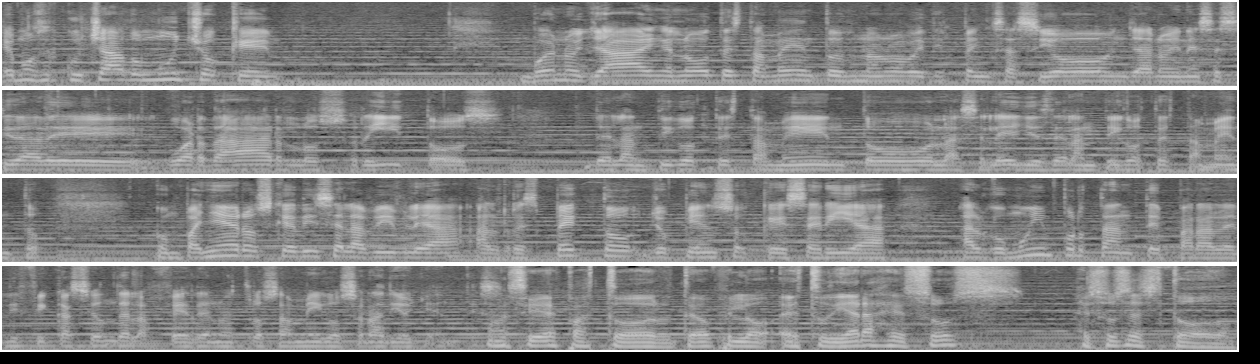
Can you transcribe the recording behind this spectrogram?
hemos escuchado mucho que bueno, ya en el Nuevo Testamento es una nueva dispensación, ya no hay necesidad de guardar los ritos del Antiguo Testamento, las leyes del Antiguo Testamento. Compañeros, ¿qué dice la Biblia al respecto? Yo pienso que sería algo muy importante para la edificación de la fe de nuestros amigos radioyentes. Así es, Pastor Teófilo. Estudiar a Jesús, Jesús es todo.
